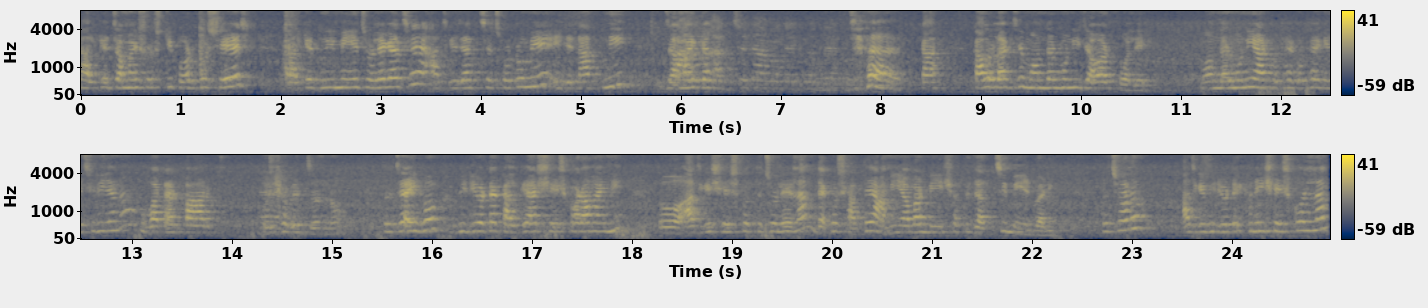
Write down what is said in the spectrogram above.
কালকে জামাই ষষ্ঠী পর্ব শেষ কালকে দুই মেয়ে চলে গেছে আজকে যাচ্ছে ছোট মেয়ে এই যে নাতনি জামাই কা- লাগছেটা আমাকে একবার দেখো হ্যাঁ, কালো লাগছে মন্দারমণি যাওয়ার ফলে। মন্দারমণি আর কোথায় কোথায় গেছিলি জানো? ওয়াটার পার্ক ওইসবের জন্য। তো যাই হোক ভিডিওটা কালকে আর শেষ করা হয়নি। তো আজকে শেষ করতে চলে এলাম। দেখো সাথে আমি আবার মেয়ের সাথে যাচ্ছি, মেয়ের বাড়ি। তো চলো, আজকে ভিডিওটা এখানেই শেষ করলাম।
